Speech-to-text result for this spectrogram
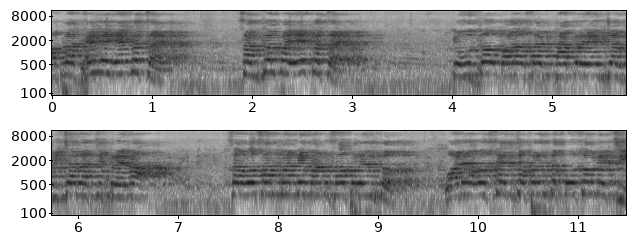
आपला ध्येय एकच आहे संकल्प एकच आहे की उद्धव बाळासाहेब ठाकरे यांच्या विचाराची प्रेरणा सर्वसामान्य माणसापर्यंत वाड्या वस्त्यांच्यापर्यंत पोहोचवण्याची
